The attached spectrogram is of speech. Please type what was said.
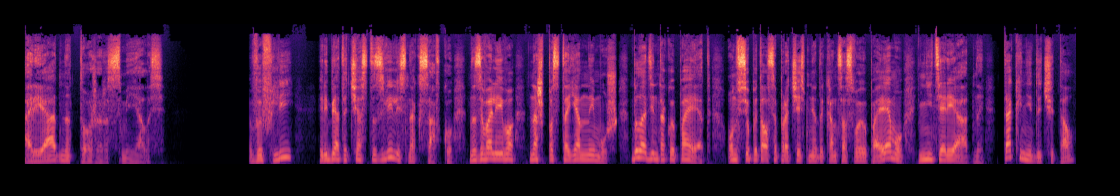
Ариадна тоже рассмеялась. В Ифли Ребята часто злились на Ксавку, называли его «наш постоянный муж». Был один такой поэт. Он все пытался прочесть мне до конца свою поэму «Нить Ариадны». Так и не дочитал.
